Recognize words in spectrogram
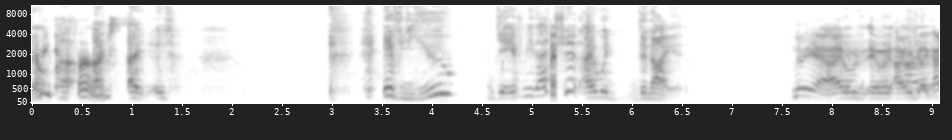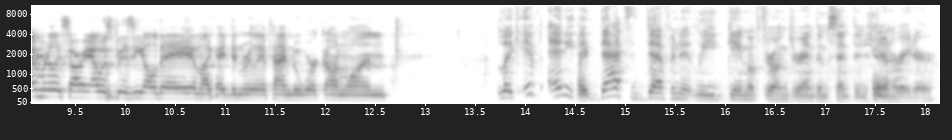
I mean, confirmed. I, I- if you gave me that shit, I would deny it. No, yeah, I would. It would I would be like, I'm really sorry. I was busy all day and like I didn't really have time to work on one. Like, if anything, Like- that's definitely Game of Thrones random sentence Yeah. generator.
